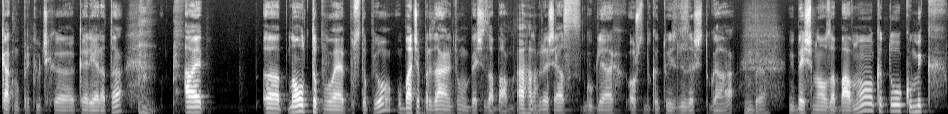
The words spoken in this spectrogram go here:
как му приключиха кариерата. Абе, а, много тъпо ме е поступил, обаче предаването му беше забавно. Разбираш, аз го гледах още докато излизаше тогава. Да. Ми беше много забавно. Като комик,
